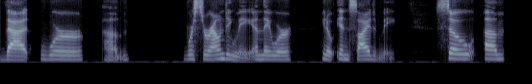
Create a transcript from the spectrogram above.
that were um, were surrounding me and they were you know inside of me so um,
